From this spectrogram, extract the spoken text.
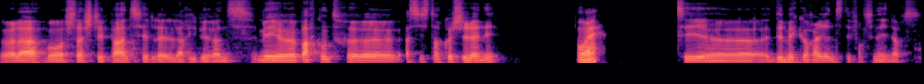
Voilà, bon ça je t'épargne, c'est la Larry Evans. Mais heu, par contre, heu, assistant coach de l'année Ouais? c'est, heu, DeMeco Ryans des 49ers.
